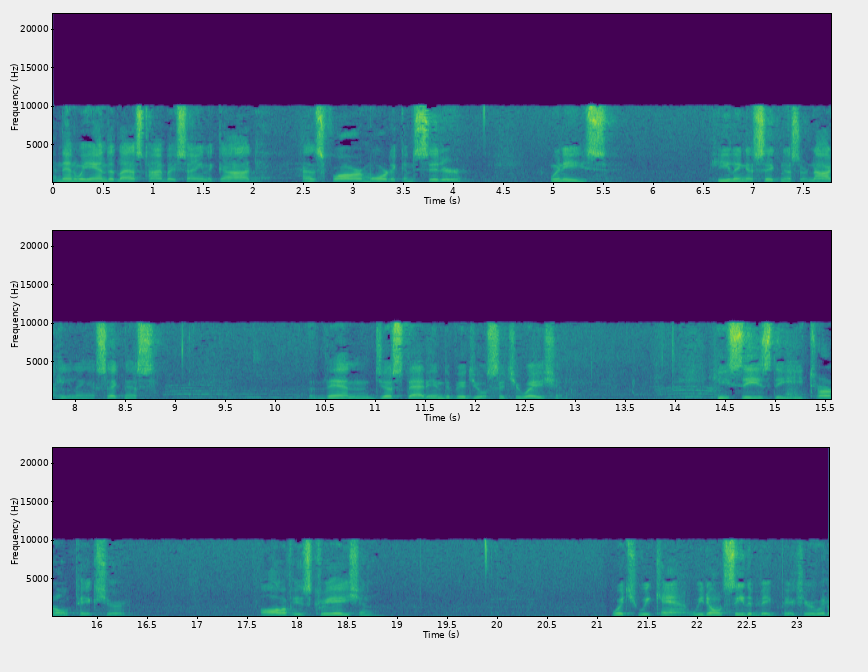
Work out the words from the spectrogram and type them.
And then we ended last time by saying that God has far more to consider when He's healing a sickness or not healing a sickness than just that individual situation. He sees the eternal picture, all of His creation, which we can't. We don't see the big picture. It would,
